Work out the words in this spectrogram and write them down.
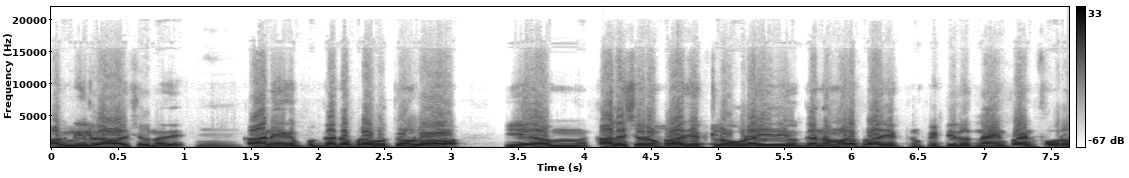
మాకు నీళ్ళు రావాల్సి ఉన్నది. కానీ గత ప్రభుత్వంలో ఈ కాళేశ్వరం ప్రాజెక్ట్లో కూడా ఈ గన్నమల ప్రాజెక్ట్ను పెట్టిరు నైన్ పాయింట్ ఫోర్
